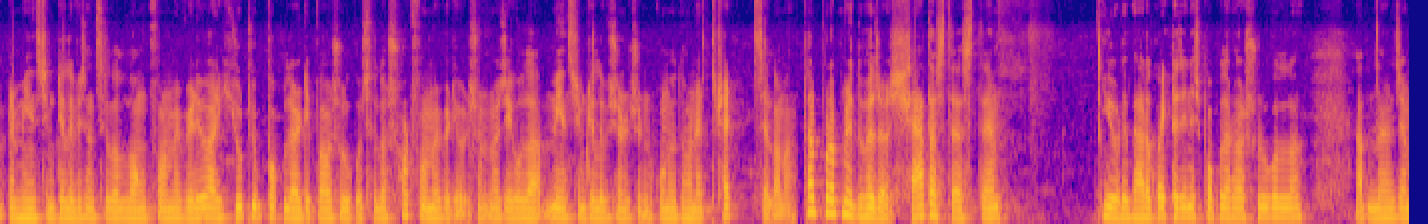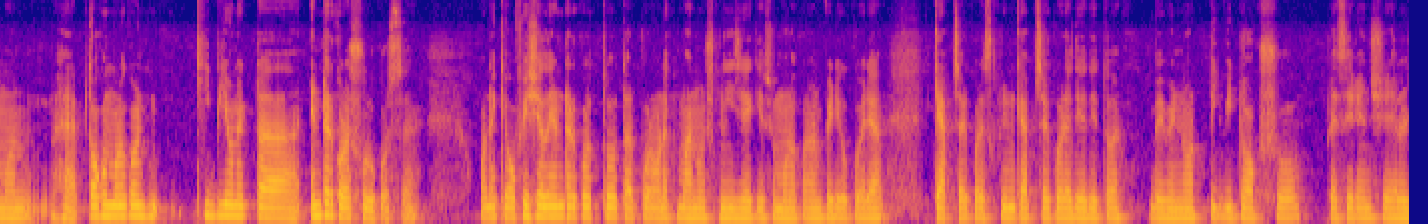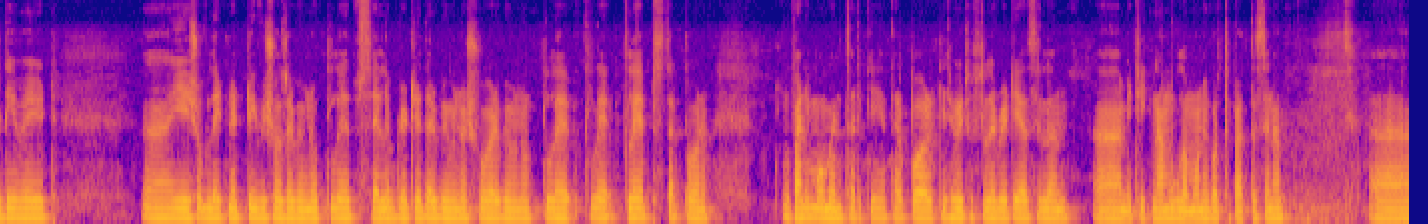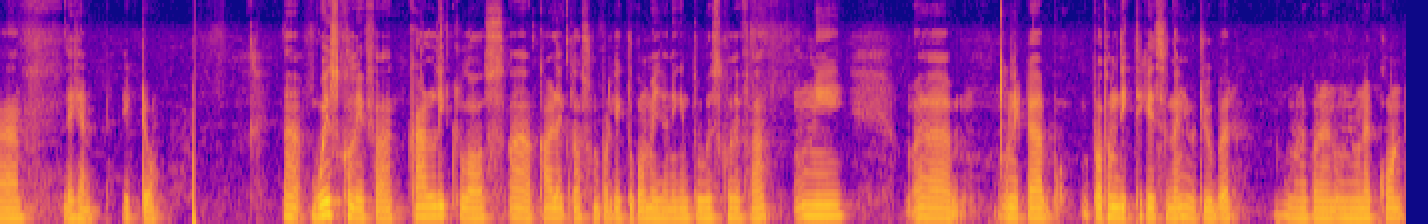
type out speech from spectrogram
আপনার মেন স্ট্রিম টেলিভিশন ছিল লং ফর্মের ভিডিও আর ইউটিউব পপুলারিটি পাওয়া শুরু করছিল শর্ট ফর্মের ভিডিওর জন্য, যেগুলো মেন স্ট্রিম টেলিভিশনের জন্য কোনো ধরনের থ্রেট ছিল না। তারপর আপনি দু হাজার সাত আস্তে আস্তে ইউটিউবে আরও কয়েকটা জিনিস পপুলার হওয়া শুরু করল। আপনার যেমন হ্যাঁ তখন মনে করেন টিভি অনেকটা এন্টার করা শুরু করছে। অনেকে অফিসিয়ালি এন্টার করতো, তারপর অনেক মানুষ নিজে কিছু মনে করেন ভিডিও করে ক্যাপচার করে স্ক্রিন ক্যাপচার করে দিয়ে দিত। বিভিন্ন TV talk show presidential debate এইসব লেট নাইট টিভি শোজের বিভিন্ন ক্লিপস সেলিব্রিটিদের বিভিন্ন শোয়ের বিভিন্ন ক্লিপ ক্লিপস তারপর ফানি মোমেন্টস আর কি, তারপর কিছু কিছু সেলিব্রিটি আসছিলেন আমি ঠিক নামগুলো মনে করতে পারতেছি না। দেখেন, একটু Wiz Khalifa Karlie Kloss Karlie Kloss সম্পর্কে একটু কমই জানি, কিন্তু উইস খলিফা উনি অনেকটা প্রথম দিক থেকেই ছিলেন ইউটিউবার মনে করেন উনি অনেক কোন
